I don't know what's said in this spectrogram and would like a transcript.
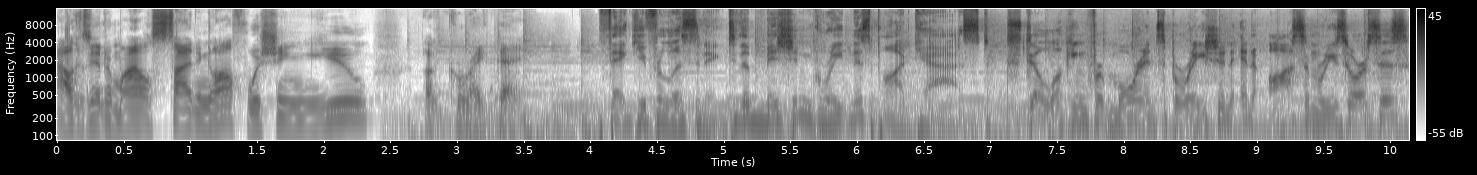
Alexander Miles signing off, wishing you a great day. Thank you for listening to the Mission Greatness Podcast. Still looking for more inspiration and awesome resources?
